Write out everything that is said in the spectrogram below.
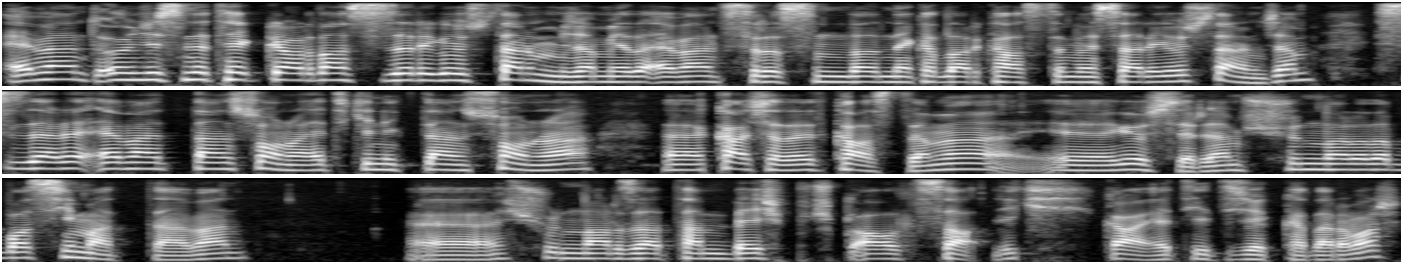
event öncesinde tekrardan sizlere göstermeyeceğim ya da event sırasında ne kadar kastım vesaire göstermeyeceğim. Sizlere eventten sonra, etkinlikten sonra e, kaç adet kastımı e, göstereceğim. Şunlara da basayım hatta ben. E, şunlar zaten 5,5-6 saatlik gayet yetecek kadar var.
